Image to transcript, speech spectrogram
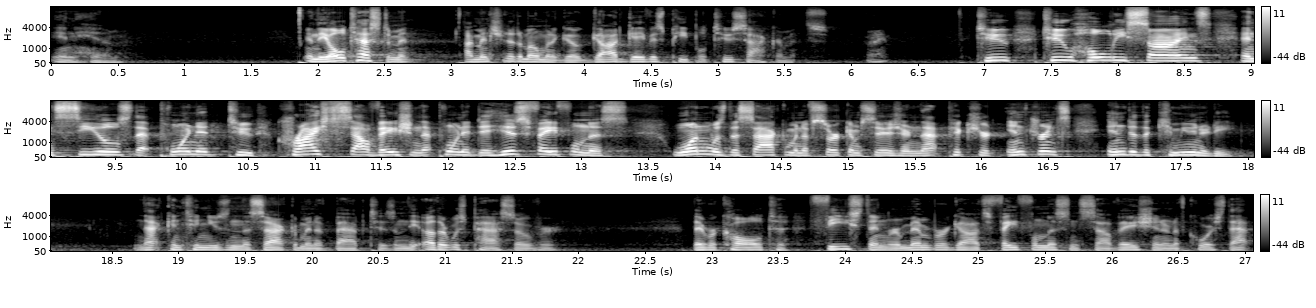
in Him. In the Old Testament, I mentioned it a moment ago, God gave His people two sacraments Two, two holy signs and seals that pointed to Christ's salvation, that pointed to his faithfulness. One was the sacrament of circumcision, that pictured entrance into the community. And that continues in the sacrament of baptism. The other was Passover. They were called to feast and remember God's faithfulness and salvation. And of course, that,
